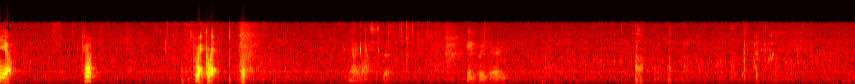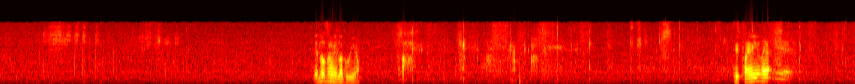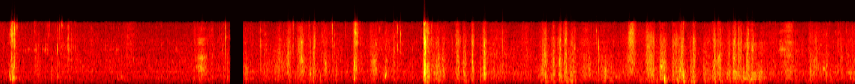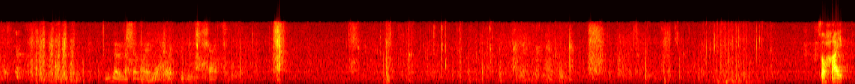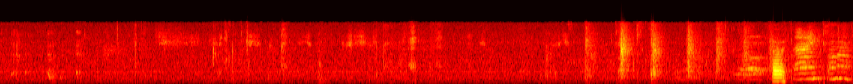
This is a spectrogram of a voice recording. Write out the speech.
Here. Come on. Come here, come here. Yeah, wash it though. It's getting pretty dirty. It doesn't really look real. He's playing you like that? Yeah. He's gonna mess up my my freaking shots. So high. Hi. Hi. Uh-huh.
